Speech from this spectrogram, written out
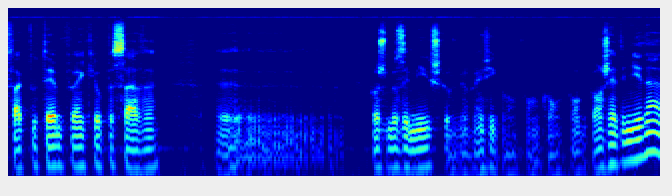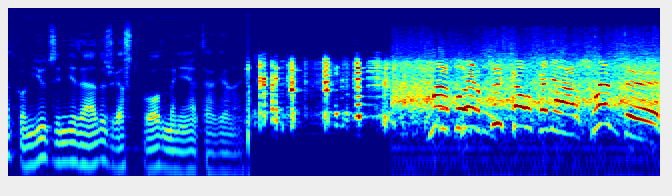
De facto, o tempo em que eu passava uh, com os meus amigos, com, enfim, com, com, com, com, gente da minha idade, com miúdos da minha idade, a jogar futebol de manhã à tarde e à noite. Maduer de calcanhar, excelente!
